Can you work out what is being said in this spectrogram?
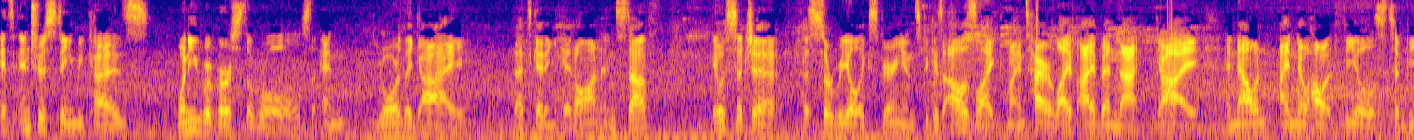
it's interesting because when you reverse the roles and you're the guy that's getting hit on and stuff, it was such a, a surreal experience because I was like, my entire life I've been that guy, and now I know how it feels to be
